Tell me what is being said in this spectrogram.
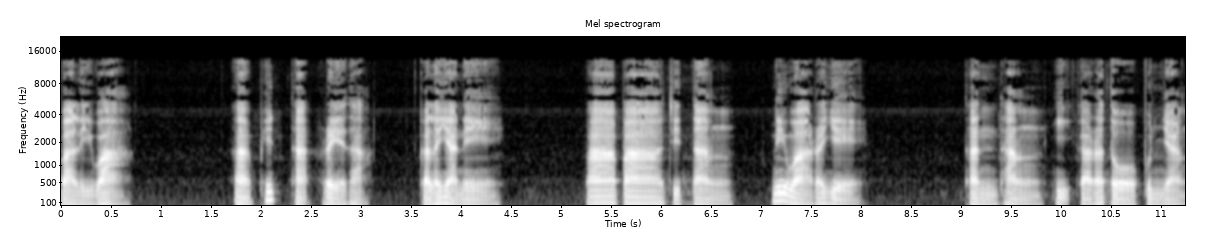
บาลีว่าอภิทะเรทะกัลยาเน ปาปาจิตตัง นิวารเย ทันทังหิการโตปุญญัง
